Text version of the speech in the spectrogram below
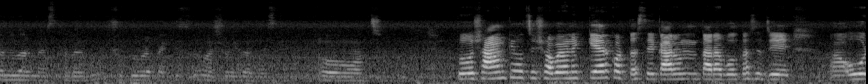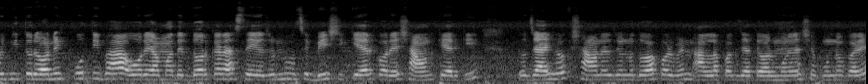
শনিবার ম্যাচ খেলাবো শুক্রবার প্র্যাকটিস করব আর শনিবার ম্যাচ ও আচ্ছা। তো শাওনকে হচ্ছে সবাই অনেক কেয়ার করতেছে, কারণ তারা বলতেছে যে ওর ভিতরে অনেক প্রতিভা, ওরে আমাদের দরকার আছে, এজন্য হচ্ছে বেশি কেয়ার করে শাওনকে আর কি। তো যাই হোক, শাওনের জন্য দোয়া করবেন, আল্লাহ পাক যাতে ওর মনের আশা পূর্ণ করে।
